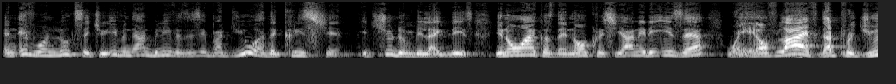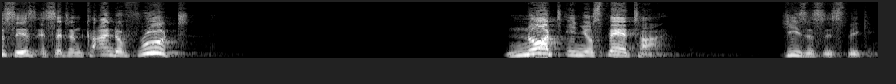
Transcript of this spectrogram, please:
and everyone looks at you, even the unbelievers, they say, but you are the Christian. It shouldn't be like this. You know why? Because they know Christianity is a way of life that produces a certain kind of fruit. Not in your spare time. Jesus is speaking.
